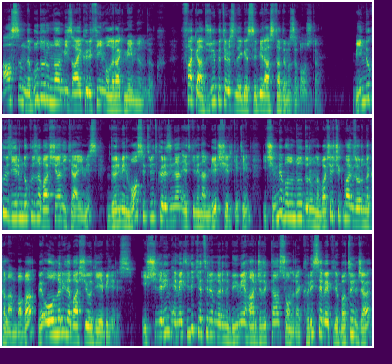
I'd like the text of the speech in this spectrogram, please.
Aslında bu durumdan biz aykırı film olarak memnunduk. Fakat Jupiter's Legacy biraz tadımızı bozdu. 1929'da başlayan hikayemiz, dönemin Wall Street krizinden etkilenen bir şirketin içinde bulunduğu durumla başa çıkmak zorunda kalan baba ve oğullarıyla başlıyor diyebiliriz. İşçilerin emeklilik yatırımlarını büyümeye harcadıktan sonra kriz sebepli batınca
